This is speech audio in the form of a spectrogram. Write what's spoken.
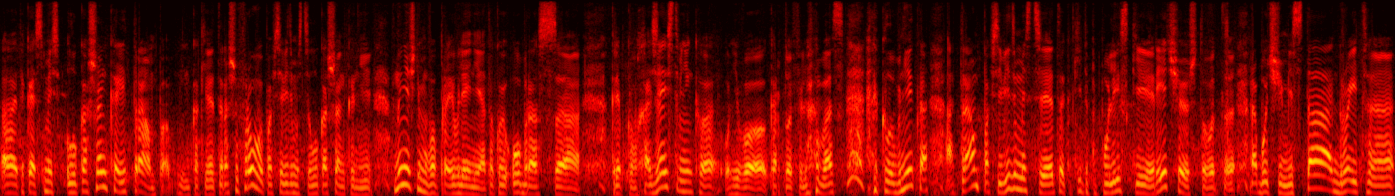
а, такая смесь Лукашенко и Трампа, как я это расшифровываю, по всей видимости, Лукашенко не в нынешнем его проявлении, а такой образ э, крепкого хозяйственника, у него картофель, у вас клубника, а Трамп, по всей видимости, это какие-то популистские речи, что вот э, рабочие места, great uh,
